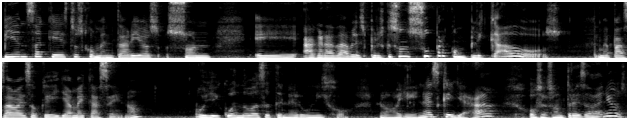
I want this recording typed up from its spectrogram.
piensa que estos comentarios son eh, agradables, pero es que son súper complicados. Me pasaba eso que ya me casé, ¿no? Oye, ¿y cuándo vas a tener un hijo? No, Gina, es que ya. O sea, son tres años.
